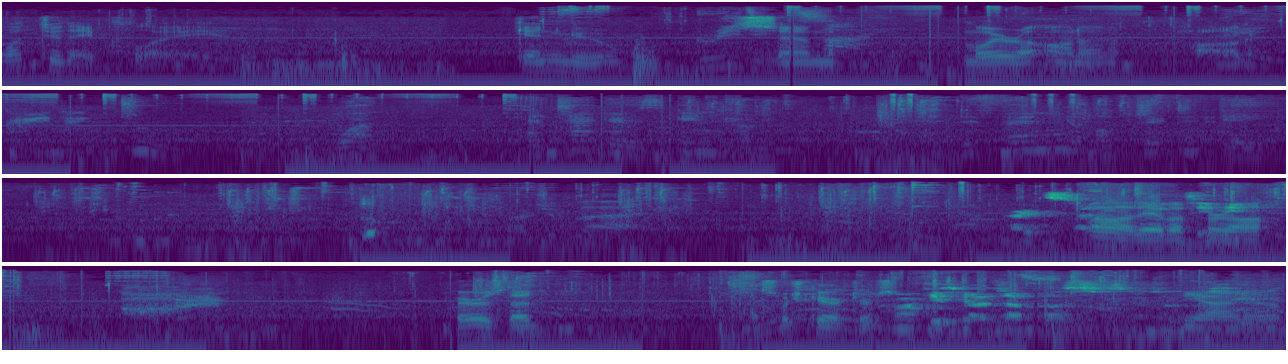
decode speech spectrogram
What do they play? Genji, Sim, Five, Moira, Ana, Hog. two, one. Attackers incoming. Defend objective A. Alright, so Oh, they have a. Pharah. Pharah's dead. Switch characters. Monkey's gotta jump us. Yeah, I know.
